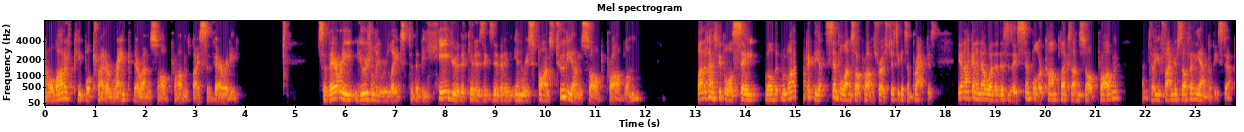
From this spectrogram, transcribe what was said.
Now, a lot of people try to rank their unsolved problems by severity. Severity usually relates to the behavior the kid is exhibiting in response to the unsolved problem. A lot of times people will say, well, we want to pick the simple unsolved problems first just to get some practice. You're not going to know whether this is a simple or complex unsolved problem until you find yourself in the empathy step.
